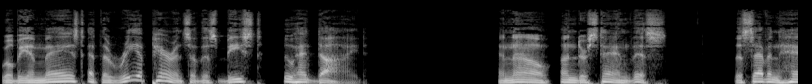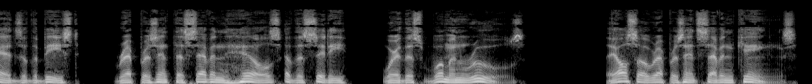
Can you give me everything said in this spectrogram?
will be amazed at the reappearance of this beast who had died. And now understand this. The seven heads of the beast represent the seven hills of the city where this woman rules. They also represent seven kings.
